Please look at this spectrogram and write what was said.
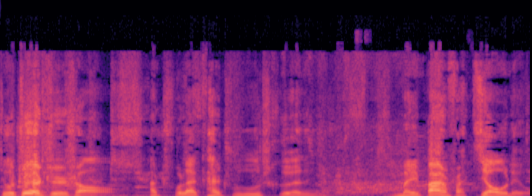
就这智商还出来开出租车呢，没办法交流。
